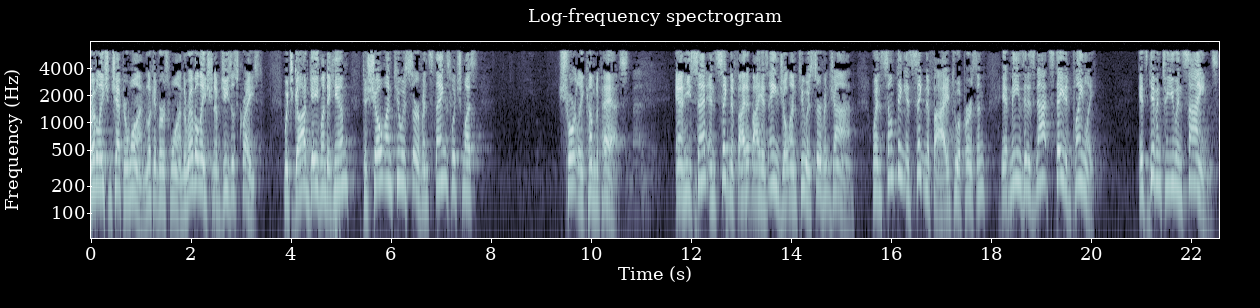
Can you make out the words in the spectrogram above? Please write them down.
Revelation chapter 1, look at verse 1. The revelation of Jesus Christ, which God gave unto him to show unto his servants things which must shortly come to pass. And he sent and signified it by his angel unto his servant John. When something is signified to a person, it means it is not stated plainly. It's given to you in signs.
